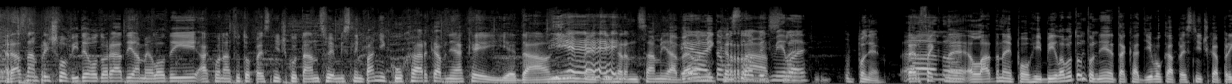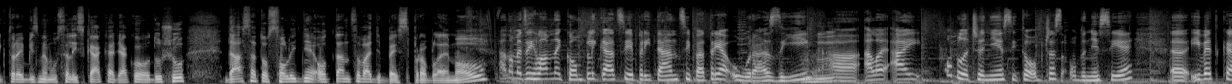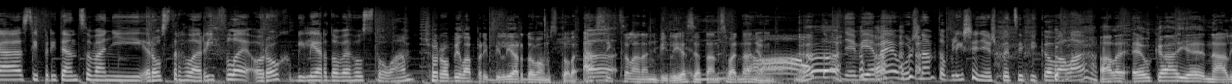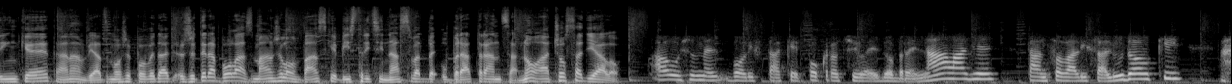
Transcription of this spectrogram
Raz nám prišlo video do Rádia Melody, ako na túto pesničku tancuje, myslím, pani kuchárka v nejakej jedálni Jej. medzi hrncami a veľmi Jej, krásne. Úplne perfektné, Áno. ladné pohyby, lebo toto nie je taká divoká pesnička, pri ktorej by sme museli skákať ako o dušu. Dá sa to solidne odtancovať bez problémov. Áno, medzi hlavné komplikácie pri tanci patria úrazy, mm-hmm. a, ale aj oblečenie si to občas odnesie. E, Ivetka si pri tancovaní roztrhla rifle o roh biliardového stola. Čo robila pri biliardovom stole? Asi uh, chcela naň vyliezť a tancovať no, na ňom. No, to nevieme, už nám to bližšie nešpecifikovala. Ale Euka je na linke, tá nám viac môže povedať, že teda bola s manželom v Banskej Bystrici na svadbe u bratranca. No a čo sa dialo? A už sme boli v takej pokročilej dobrej nálade, tancovali sa ľudovky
